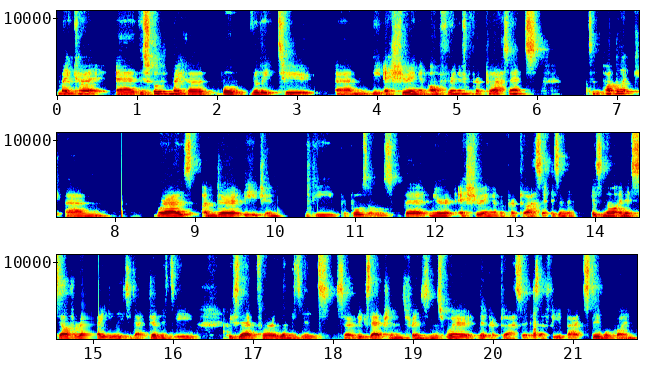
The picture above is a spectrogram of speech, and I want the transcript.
MICA, uh, the scope of MICA will relate to um, the issuing and offering of crypto assets to the public, um, whereas under the HMT proposals, the mere issuing of a crypto asset is, in, is not in itself a regulated activity, except for limited sort of exceptions, for instance, where the crypto asset is a fiat-backed stablecoin.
